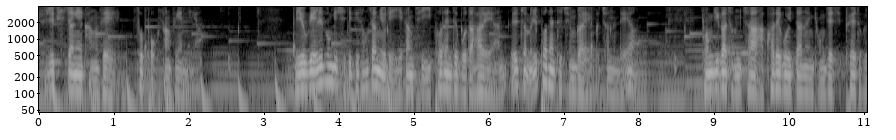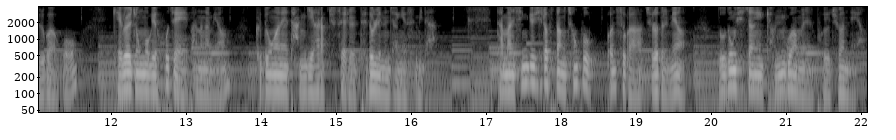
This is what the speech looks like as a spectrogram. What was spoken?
주식시장의 강세에 소폭 상승했네요. 미국의 1분기 GDP 성장률이 예상치 2%보다 하회한 1.1% 증가에 그쳤는데요. 경기가 점차 악화되고 있다는 경제 지표에도 불구하고 개별 종목의 호재에 반응하며 그동안의 단기 하락 추세를 되돌리는 장이었습니다. 다만 신규 실업상 청구 건수가 줄어들며 노동시장의 견고함을 보여주었네요.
